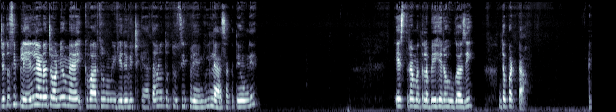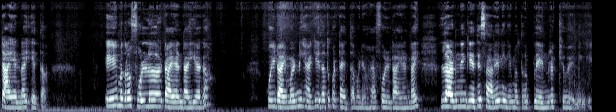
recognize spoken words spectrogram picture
ਜੇ ਤੁਸੀਂ ਪਲੇਨ ਲੈਣਾ ਚਾਹੁੰਦੇ ਹੋ, ਮੈਂ ਇੱਕ ਵਾਰ ਤੁਹਾਨੂੰ ਵੀਡੀਓ ਦੇ ਵਿੱਚ ਕਹਿਤਾ ਹਾਂ ਤਾਂ ਤੁਸੀਂ ਪਲੇਨ ਵੀ ਲੈ ਸਕਦੇ ਹੋਗੇ ਇਸ ਤਰ੍ਹਾਂ ਮਤਲਬ ਇਹ ਰਹੂਗਾ ਜੀ, ਦੁਪੱਟਾ ਟਾਈ ਐਂਡ ਆਈ ਇਦਾਂ ਇਹ ਮਤਲਬ ਫੁੱਲ ਟਾਈ ਐਂਡ ਆਈ ਹੈਗਾ। ਕੋਈ ਡਾਇਮੰਡ ਨਹੀਂ ਹੈਗੇ, ਇਹਦਾ ਦੁਪੱਟਾ ਇਦਾਂ ਬਣਿਆ ਹੋਇਆ ਫੁੱਲ ਟਾਈ ਐਂਡ ਆਈ ਲੜ ਨੇਗੇ ਇਹਦੇ ਸਾਰੇ ਨੇਗੇ, ਮਤਲਬ ਪਲੇਨ ਰੱਖੇ ਹੋਏ ਨੇਗੇ।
